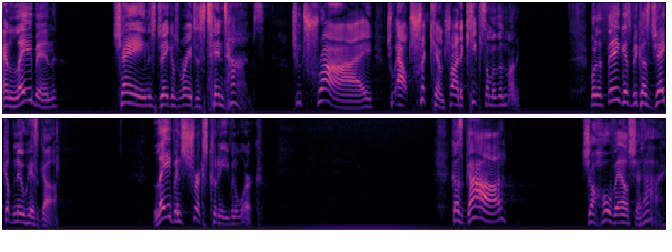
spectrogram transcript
And Laban changed Jacob's wages 10 times to try to out trick him, trying to keep some of his money. But the thing is, because Jacob knew his God, Laban's tricks couldn't even work. Because God, Jehovah El Shaddai,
